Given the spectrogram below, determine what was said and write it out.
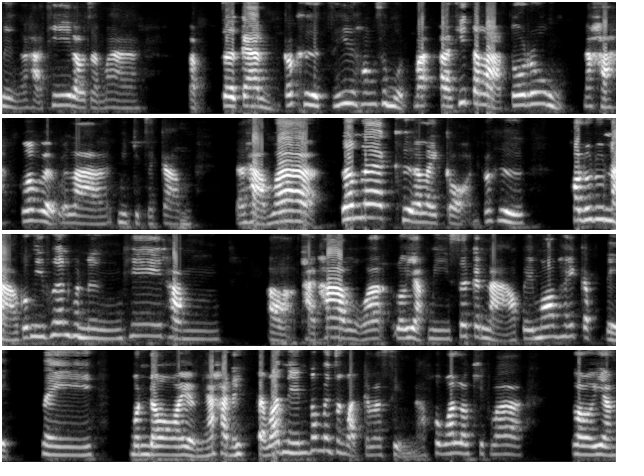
หนึ่งอะค่ะที่เราจะมาแบบเจอกันก็คือที่ห้องสมุดที่ตลาดโต้รุ่งนะคะก็แบบเวลามีกิจกรรมแต่ถามว่าเริ่มแรกคืออะไรก่อนก็คือ พอฤดูหนาวก็มีเพื่อนคนหนึ่งที่ทำถ่ายภาพบอกว่าเราอยากมีเสื้อกันหนาวไปมอบให้กับเด็กในบนดอยอย่างเงี้ยค่ะแต่ว่าเน้นต้องเป็นจังหวัดกาลสินนะเพราะว่าเราคิดว่า เรายัง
